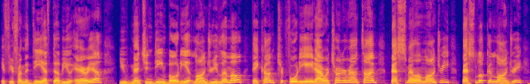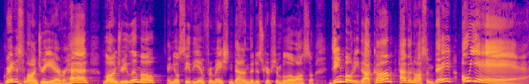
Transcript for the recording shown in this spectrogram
If you're from the DFW area, you mentioned Dean Bodie at Laundry Limo. They come 48 hour turnaround time, best smelling laundry, best looking laundry, greatest laundry you ever had. Laundry Limo, and you'll see the information down in the description below also. DeanBodhi.com. Have an awesome day. Oh, yeah.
